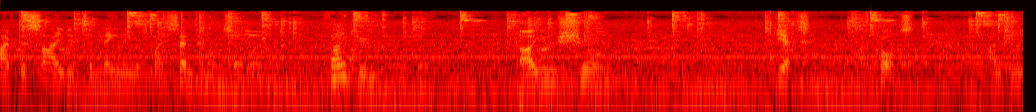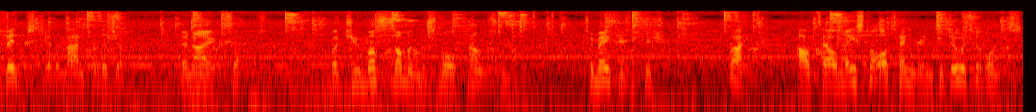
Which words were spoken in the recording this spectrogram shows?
I've decided to name you as my sentinel, Sir Royland. Thank you, my lord. Are you sure? Yes, of course. I'm convinced you're the man for the job. Then I accept. But you must summon the small council man to make it official. Right. I'll tell Maester Ortengryn to do it at once.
